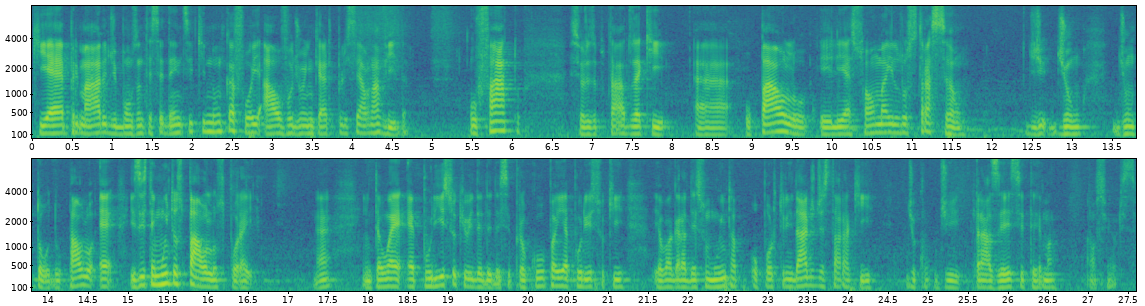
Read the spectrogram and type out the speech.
que é primário de bons antecedentes e que nunca foi alvo de um inquérito policial na vida. O fato, senhores deputados, é que Uh, o Paulo ele é só uma ilustração de, de, um de um todo. O Paulo é existem muitos Paulos por aí, né? Então é, é por isso que o IDDD se preocupa e é por isso que eu agradeço muito a oportunidade de estar aqui de, de trazer esse tema aos senhores.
